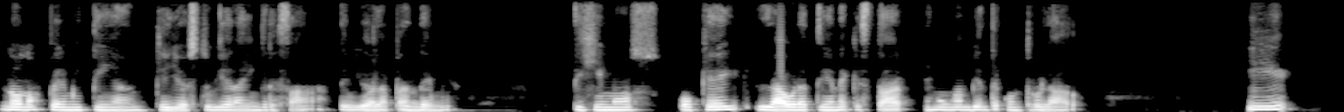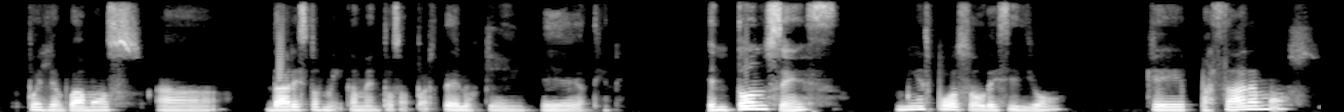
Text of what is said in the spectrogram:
no nos permitían que yo estuviera ingresada debido a la pandemia, dijimos, ok, Laura tiene que estar en un ambiente controlado y pues le vamos a dar estos medicamentos aparte de los que ella ya tiene. Entonces, mi esposo decidió que pasáramos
